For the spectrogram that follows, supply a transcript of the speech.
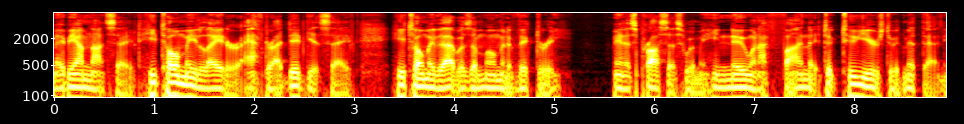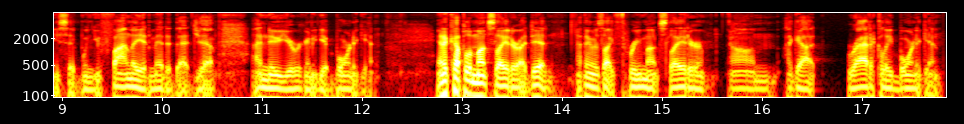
Maybe I'm not saved. He told me later, after I did get saved, he told me that was a moment of victory in his process with me. He knew when I finally, it took two years to admit that. And he said, When you finally admitted that, Jeff, I knew you were going to get born again. And a couple of months later, I did. I think it was like three months later, um, I got radically born again.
